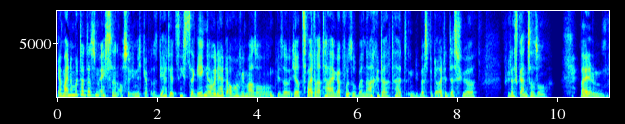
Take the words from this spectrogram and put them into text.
Ja, meine Mutter hat das im Echtsein auch so ähnlich gehabt. Also die hat jetzt nichts dagegen, aber die hat auch irgendwie mal so irgendwie so ihre zwei, drei Tage gehabt, wo sie darüber nachgedacht hat, irgendwie, was bedeutet das für, für das Ganze so. Weil ähm,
